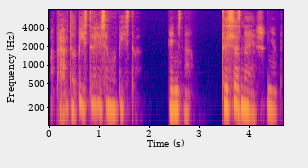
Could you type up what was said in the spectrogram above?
А правда убийство или самоубийство? Я не знаю. Ты все знаешь? Нет.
